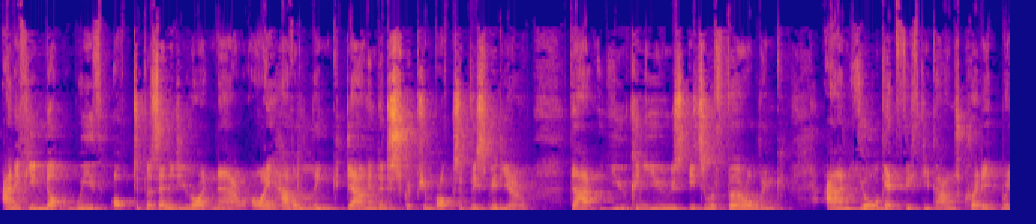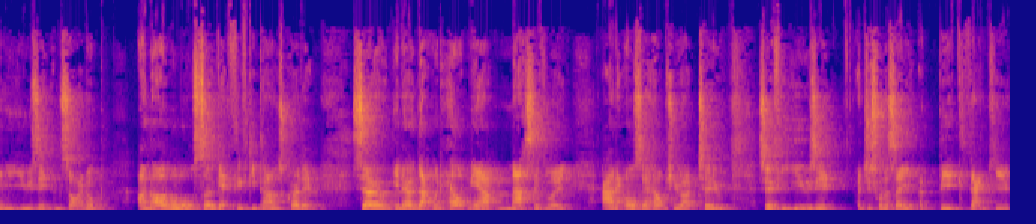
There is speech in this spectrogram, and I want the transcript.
And if you're not with Octopus Energy right now, I have a link down in the description box of this video that you can use. It's a referral link and you'll get £50 credit when you use it and sign up. And I will also get £50 credit. So, you know, that would help me out massively. And it also helps you out too. So if you use it, I just want to say a big thank you.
